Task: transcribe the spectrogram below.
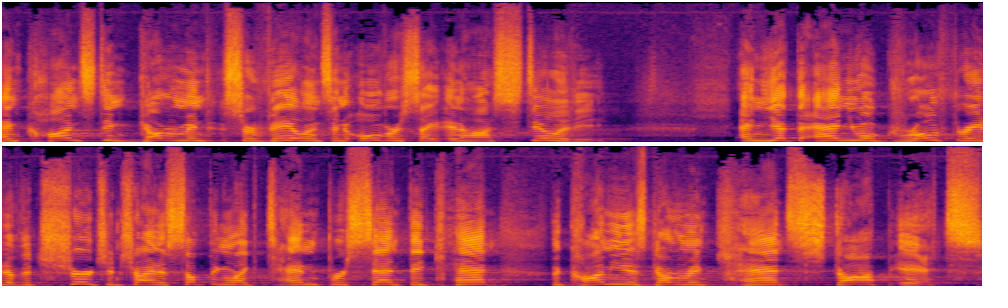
and constant government surveillance and oversight and hostility. And yet, the annual growth rate of the church in China is something like 10%. They can't, the communist government can't stop it.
